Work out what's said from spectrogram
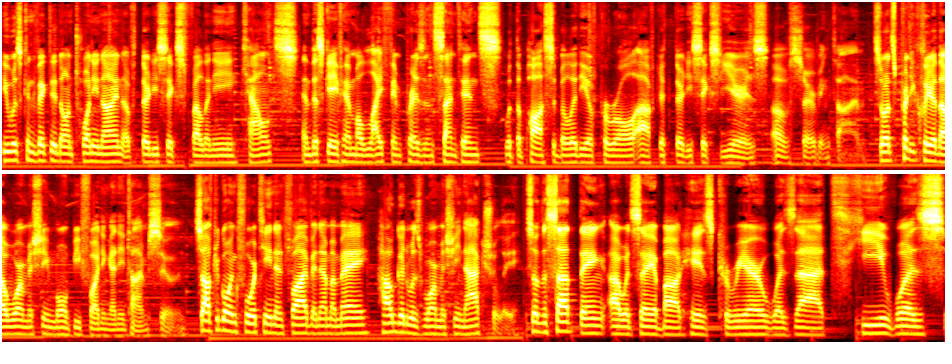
He was convicted on 29 of 36 felony counts, and this gave him a life in prison sentence with the possibility of parole after 36 years of serving time. So it's pretty clear that War Machine won't be fighting anytime soon. So after going 14 and 5 in MMA, how good was War Machine actually? So the sad thing I would say about his career was that he was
